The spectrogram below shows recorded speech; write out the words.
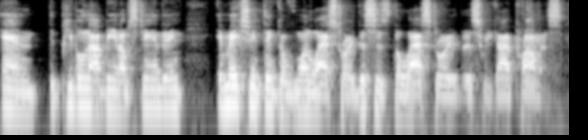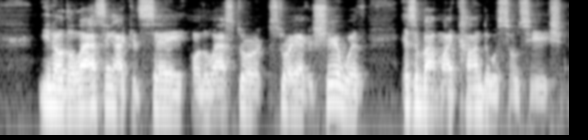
and the people not being upstanding it makes me think of one last story. This is the last story of this week, I promise. You know, the last thing I could say, or the last story I could share with, is about my condo association.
